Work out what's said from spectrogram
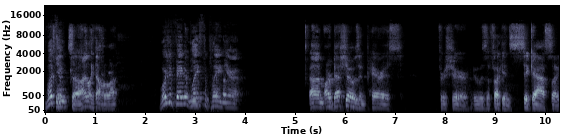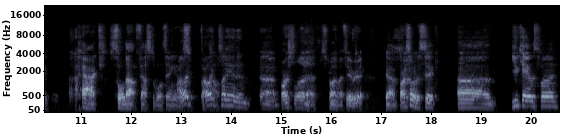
What's your So I like that one a lot. Where's your favorite place to play in Europe? Um, our best show was in Paris, for sure. It was a fucking sick ass, like packed, sold out festival thing. It I was like I like awesome. playing in uh, Barcelona. is probably my favorite. Yeah, Barcelona was sick. Um, UK was fun.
